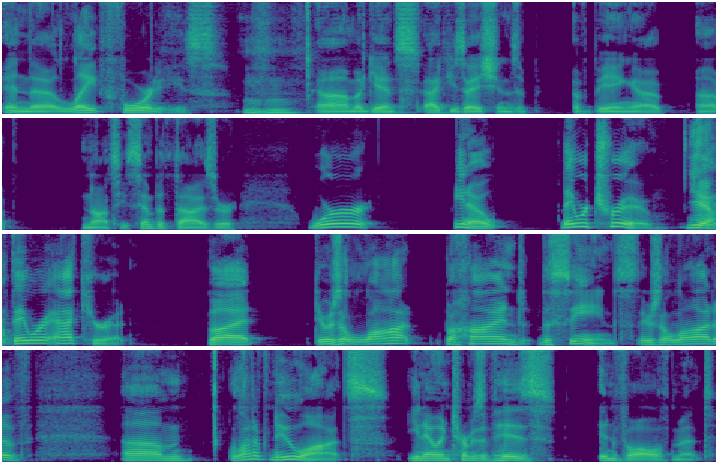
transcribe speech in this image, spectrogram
in the late 40s um, against accusations of, of being a, a Nazi sympathizer were, you know, they were true. They- Yeah. they, were accurate, but there was a lot behind the scenes. There's a lot of um, a lot of nuance, you know, in terms of his involvement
